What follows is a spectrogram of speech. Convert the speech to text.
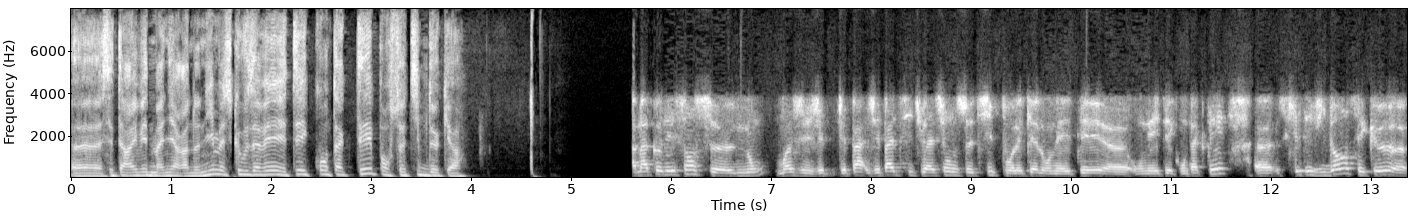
Euh, C'est arrivé de manière anonyme. Est-ce que vous avez été contacté pour ce type de cas? À ma connaissance, euh, non. Moi, j'ai pas, j'ai pas de situation de ce type pour lesquelles on a été, euh, on a été contacté. Euh, ce qui est évident, c'est que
